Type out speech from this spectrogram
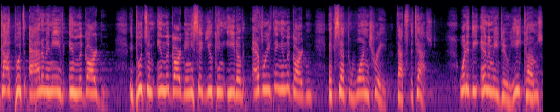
God puts Adam and Eve in the garden. He puts them in the garden and he said, You can eat of everything in the garden except one tree. That's the test. What did the enemy do? He comes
